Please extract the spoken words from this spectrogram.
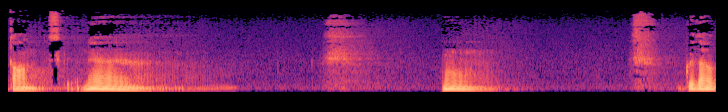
たんですけどね。うん。グダ、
